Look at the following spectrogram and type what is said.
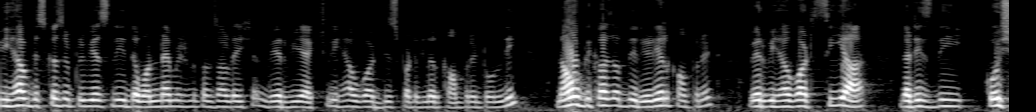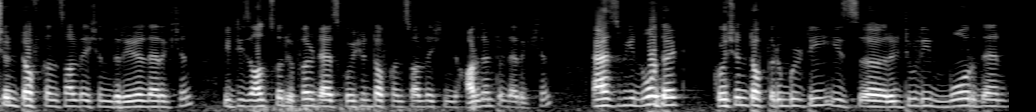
we have discussed previously the one dimensional consolidation where we actually have got this particular component only. Now because of the radial component where we have got Cr that is the coefficient of consolidation in the radial direction it is also referred as coefficient of consolidation in the horizontal direction as we know that coefficient of permeability is uh, relatively more than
